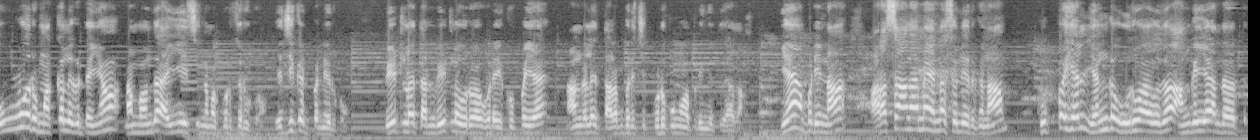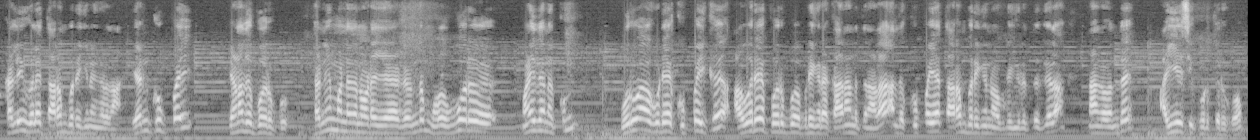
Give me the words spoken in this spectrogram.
ஒவ்வொரு மக்களுக்கிட்டையும் நம்ம வந்து ஐஏசி நம்ம கொடுத்துருக்கோம். எஜுகேட் பண்ணியிருக்கோம். வீட்டில் தன் வீட்டில் உருவாகக்கூடிய குப்பையை நாங்களே தரம் பிரித்து கொடுக்கணும் அப்படிங்கிறதுக்காக தான். ஏன் அப்படின்னா அரசாங்கமே என்ன சொல்லியிருக்குன்னா குப்பைகள் எங்கே உருவாகுதோ அங்கேயே அந்த கழிவுகளை தரம் பிரிக்கணுங்கிறது தான். என் குப்பை எனது பொறுப்பு. தனி மனிதனுடைய வந்து ஒவ்வொரு மனிதனுக்கும் உருவாகக்கூடிய குப்பைக்கு அவரே பொறுப்பு அப்படிங்கிற காரணத்தினால அந்த குப்பையை தரம் பிரிக்கணும் அப்படிங்கிறதுக்கு தான் நாங்கள் வந்து ஐஏசி கொடுத்துருக்கோம்.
